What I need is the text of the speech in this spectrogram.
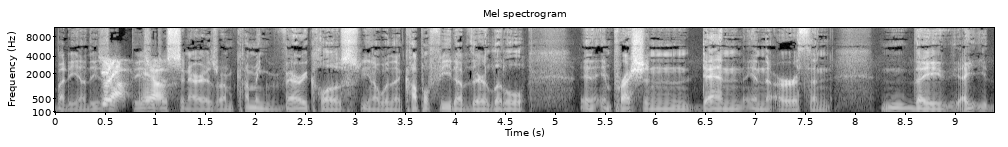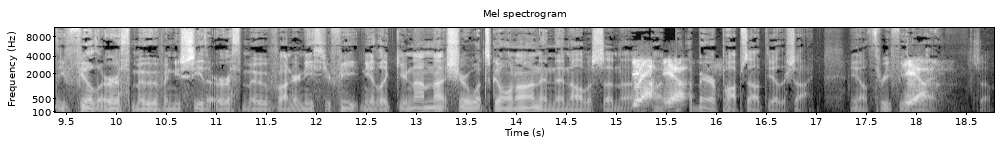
But you know, these Yeah, are these yeah. are just scenarios where I'm coming very close, you know, within a couple feet of their little impression den in the earth, and they you feel the earth move, and you see the earth move underneath your feet, and you're like, you're not, I'm not sure what's going on, and then all of a sudden, a, Yeah, a, a bear pops out the other side, you know, three feet away. So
